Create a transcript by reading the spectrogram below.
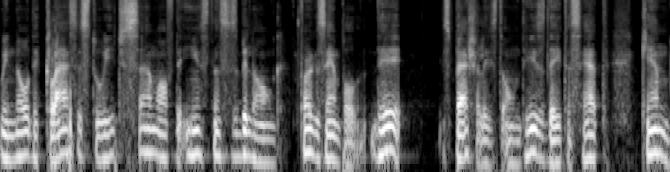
We know the classes to which some of the instances belong. For example, the specialist on this data set can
